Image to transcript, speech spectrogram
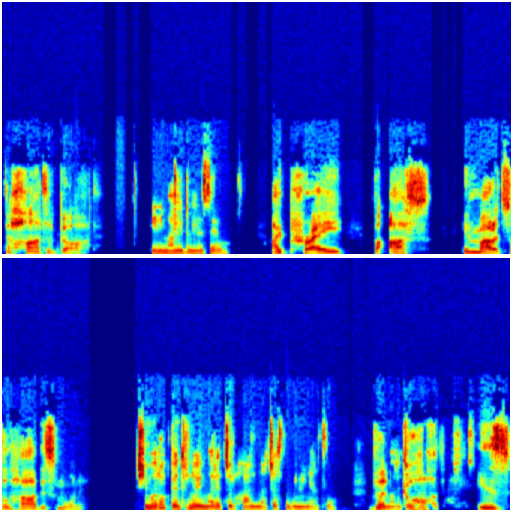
The heart of God. Inima lui Dumnezeu. I pray for us in Maritzul Hard this morning Și mă rog pentru noi în Mărețul Hal în această dimineață. that Maritzul Hal. God is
